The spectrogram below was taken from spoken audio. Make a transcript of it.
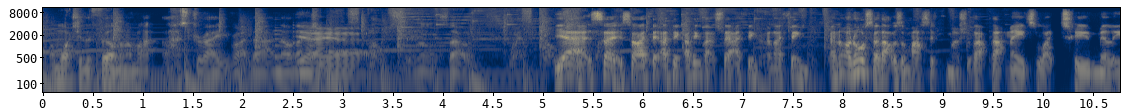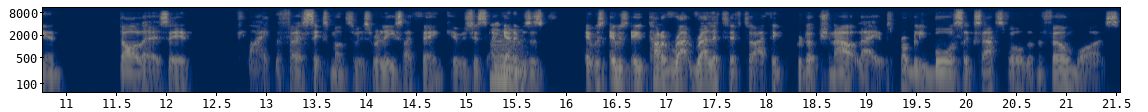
I'm watching the film and I'm like, that's Dre right there. I know that. Yeah, tune. yeah. So Yeah, so so I think I think I think that's it. I think and I think and, and also that was a massive commercial. That that made like two million dollars in like the first six months of its release. I think it was just again it Mm. was as it was it was it kind of re- relative to I think production outlay. It was probably more successful than the film was,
